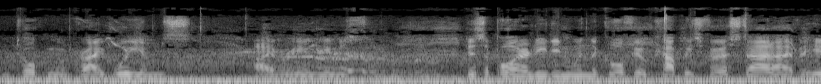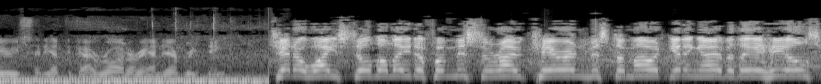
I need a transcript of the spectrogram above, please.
and talking with Craig Williams over him. He was disappointed he didn't win the Caulfield Cup his first start over here. He said he had to go right around everything. Jet Away still the leader for Mr. O'Ceirin. Mr. Moet getting over their heels.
